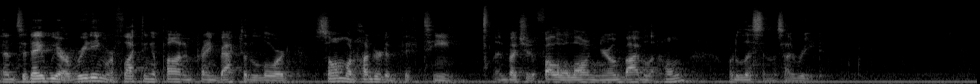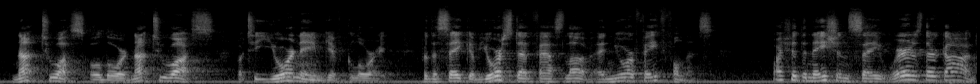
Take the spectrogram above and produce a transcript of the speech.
And today we are reading, reflecting upon, and praying back to the Lord, Psalm 115. I invite you to follow along in your own Bible at home or to listen as I read. Not to us, O Lord, not to us, but to your name give glory, for the sake of your steadfast love and your faithfulness. Why should the nations say, Where is their God?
